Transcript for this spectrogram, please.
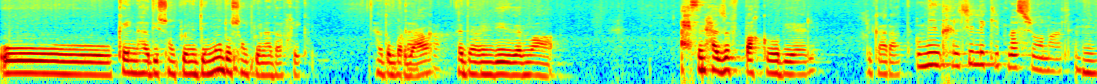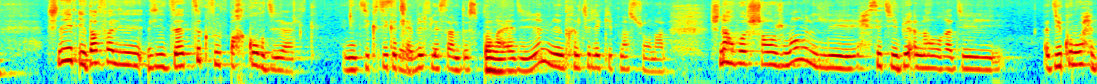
وكاين هذه championne du monde و championne d'Afrique هادو بربعة. هادو عندي زعما أحسن حاجة في ال parcours ديالي في الكاراتي. ومين دخلتي l'équipe nationale؟ شنو هي الإضافة اللي زادتك في ال parcours ديالك؟ يعني انت كنتي كتلعبي في les salles de sport عاديا ملي دخلتي l'équipe nationale شنو هو ال changement اللي حسيتي بانه غادي غادي يكون واحد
